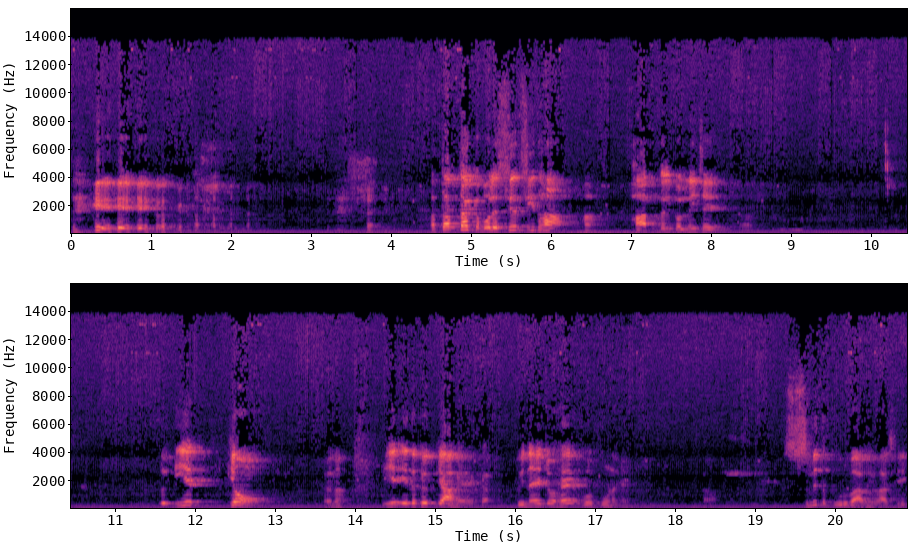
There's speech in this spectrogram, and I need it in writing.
तब तक बोले सिर सीधा। हाँ, हाथ बिल्कुल नीचे। तो ये क्यों? है ना? ये ये देखो क्या है। विनय जो है वो गुण है। स्मित पूर्वाभिभाषी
